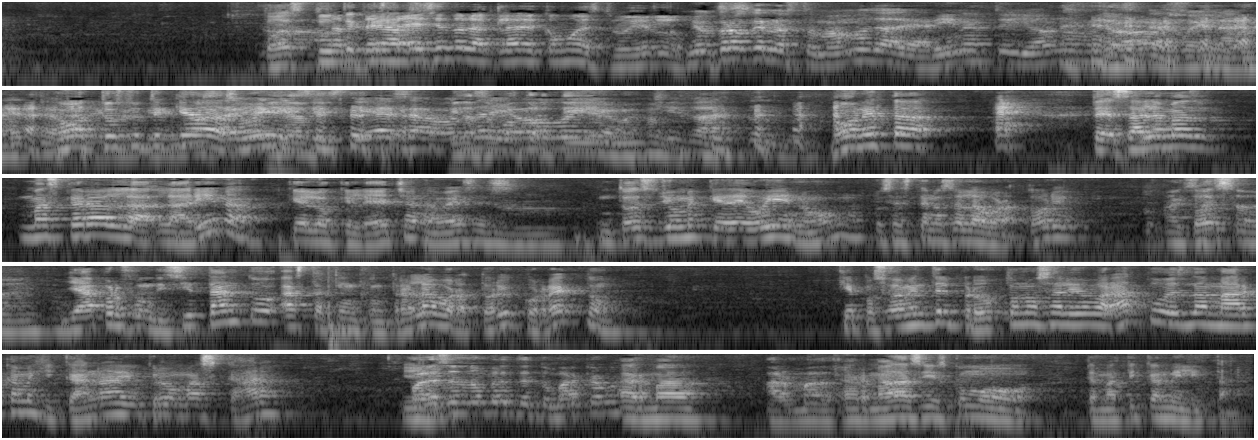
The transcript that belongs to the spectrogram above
Entonces tú O sea, te te está quedas... diciendo la clave de cómo destruirlo. Yo creo que nos tomamos la de harina tú y yo, no, Yo, Oscar, güey, la neta. No, entonces tú te quedas, no oye, esa y onda yo, güey, tortilla, güey. vatos, güey. No, neta, te sale más, más cara la, la harina que lo que le echan a veces. Entonces yo me quedé, oye, no, pues este no es el laboratorio. Entonces ya profundicé tanto hasta que encontré el laboratorio correcto. Que pues obviamente el producto no salió barato, es la marca mexicana, yo creo, más cara. Y ¿Cuál es el nombre de tu marca, güey? Armada. Armada. Armada sí es como temática militar.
